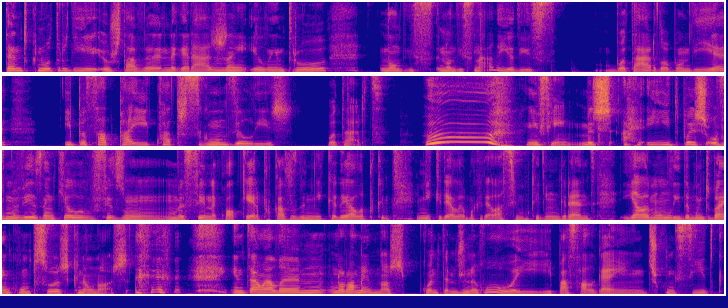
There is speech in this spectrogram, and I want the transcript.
Tanto que no outro dia eu estava na garagem, ele entrou, não disse, não disse nada e eu disse boa tarde ou bom dia. E passado para aí 4 segundos ele diz boa tarde. Uh! Enfim, mas e depois houve uma vez em que ele fez um, uma cena qualquer por causa da minha cadela, porque a minha cadela é uma cadela assim um bocadinho grande e ela não lida muito bem com pessoas que não nós. então ela, normalmente nós quando estamos na rua e, e, passa alguém desconhecido que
